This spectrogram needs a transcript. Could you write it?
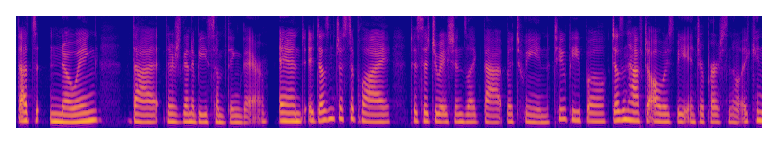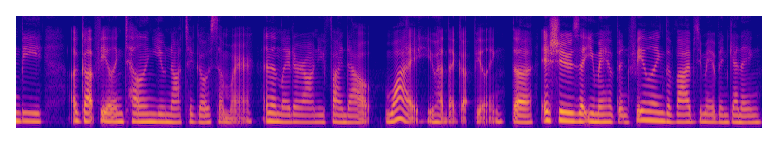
That's knowing that there's going to be something there. And it doesn't just apply to situations like that between two people. It doesn't have to always be interpersonal. It can be a gut feeling telling you not to go somewhere. And then later on you find out why you had that gut feeling. The issues that you may have been feeling, the vibes you may have been getting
